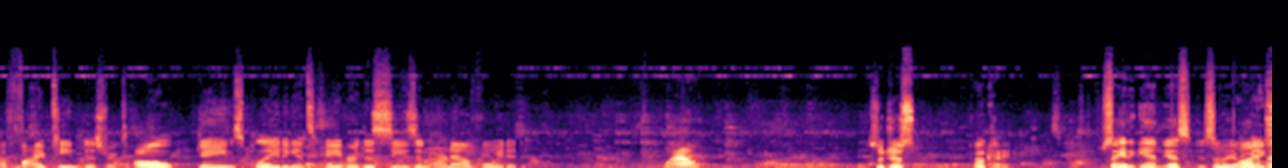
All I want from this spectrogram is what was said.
a five team district. All games played against Beaver this season are now voided. Wow. So just okay. Say it again. Yes. So they It makes it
